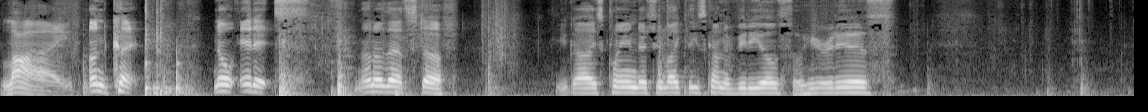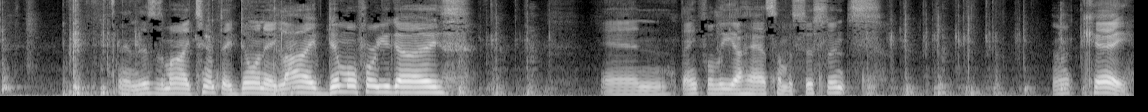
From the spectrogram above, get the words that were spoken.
live, uncut, no edits, none of that stuff. You guys claim that you like these kind of videos, so here it is. and this is my attempt at doing a live demo for you guys and thankfully I had some assistance okay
